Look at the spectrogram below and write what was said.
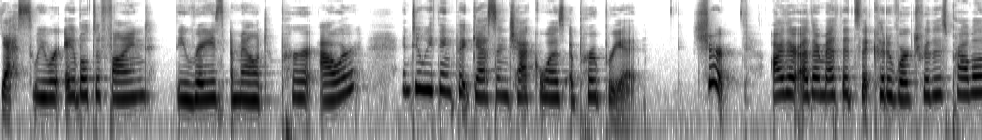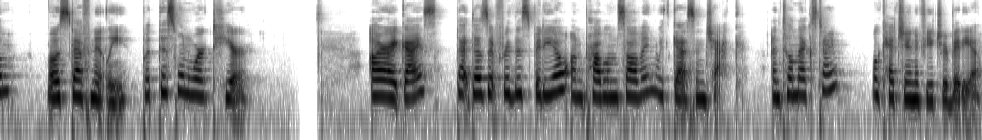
Yes, we were able to find the raise amount per hour. And do we think that guess and check was appropriate? Sure. Are there other methods that could have worked for this problem? Most definitely, but this one worked here. Alright guys, that does it for this video on problem solving with guess and check. Until next time, we'll catch you in a future video.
